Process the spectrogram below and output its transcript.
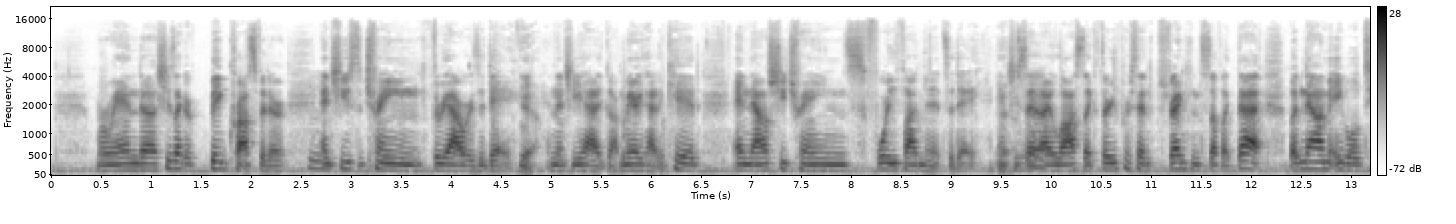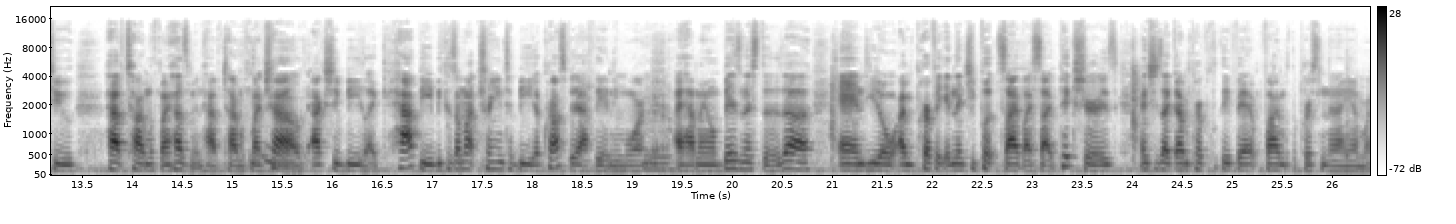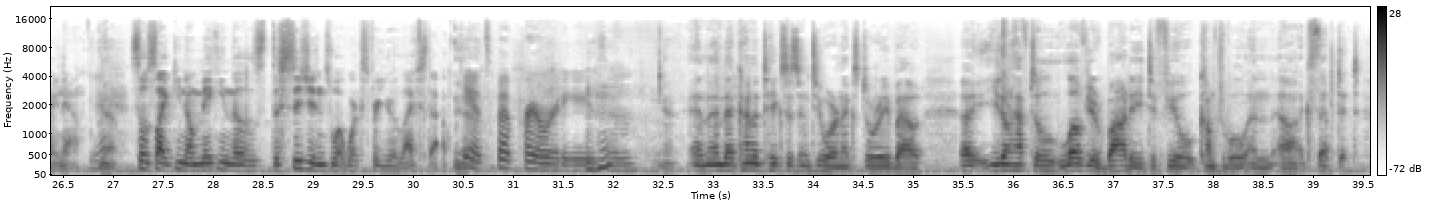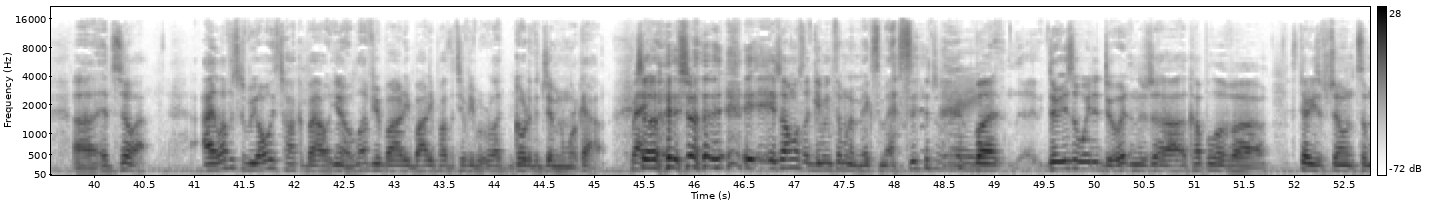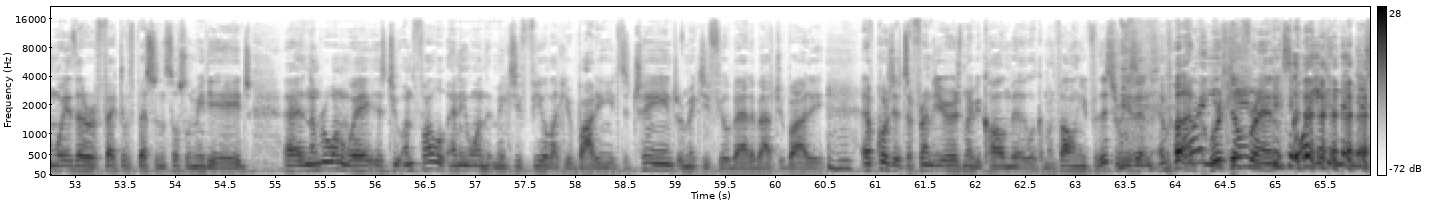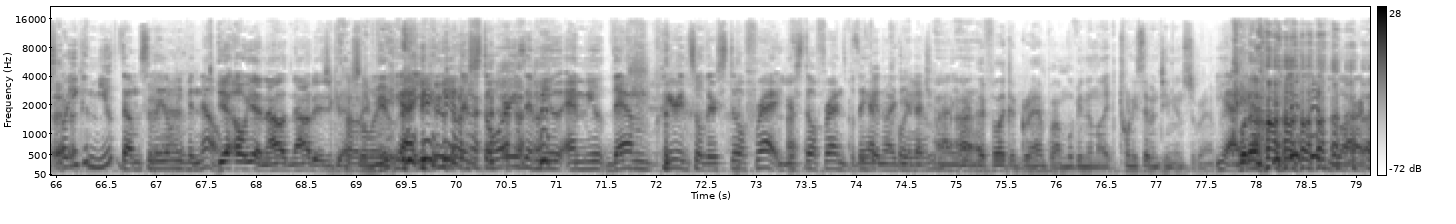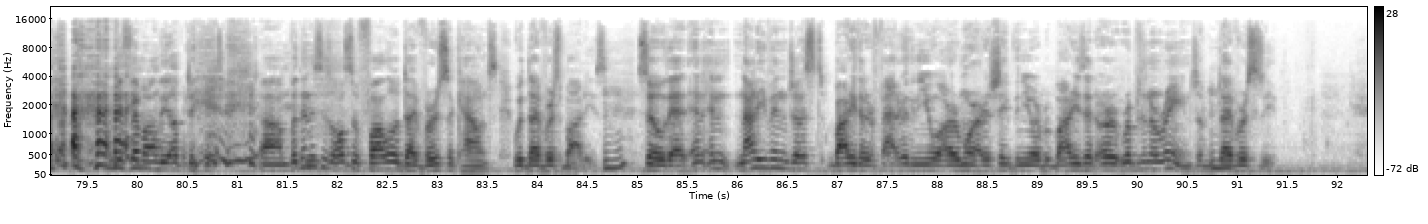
Miranda. She's like a big CrossFitter, and she used to train three hours a day. Yeah. And then she had got married, had a kid, and now she trains 45 minutes a day. And she said, Yeah. I lost like 30% strength and stuff like that, but now I'm able to have time with my husband, have time with my child, actually be like happy because I'm not trained to be a CrossFit athlete anymore. I have my own business, da da da, and you know I'm perfect. And then she put side by side pictures, and she's like, I'm perfectly fa- fine with the person that I am right now. Yeah. So it's like you know making those decisions what works for your lifestyle. yeah, it's about priorities Mm-hmm. and Yeah. And then that kind of takes us into our next story about uh, you don't have to love your body to feel comfortable and uh, accept it. Uh, and so I, love this because we always talk about you know love your body, body positivity, but we're like go to the gym and work out. Right. So, so it's almost like giving someone a mixed message. Right. But there is a way to do it, and there's uh, a couple of uh, studies have shown some ways that are effective, especially in the social media age. Uh, number one way is to unfollow anyone that makes you feel like your body needs to change or makes you feel bad about your body. Mm-hmm. And of course, it's a friend of yours, maybe call them, be like, look, I'm unfollowing you for this reason, but we're still friends. or you can then just, or you can mute them so they don't even know. yeah, oh yeah, now nowadays you can Totally. actually mute. Yeah, you can mute their stories and mute and mute them. Period. So they're still friend. You're still friends, but they That's have no good idea that you're not even. I, I feel like a grandpa. I'm living in like 2017 Instagram. yeah, but, yeah. uh, you are. miss them on the updates. Um, but then this is also follow diverse accounts with diverse bodies, Mm-hmm. so that and, and not even just bodies that are fatter than you are, or more out of shape than you are, but bodies that are represent a range Mm-hmm. of diversity.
